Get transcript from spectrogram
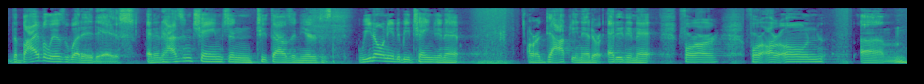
The Bible is what it is, and it hasn't changed in 2,000 years. We don't need to be changing it or adapting it or editing it for our for our own um,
